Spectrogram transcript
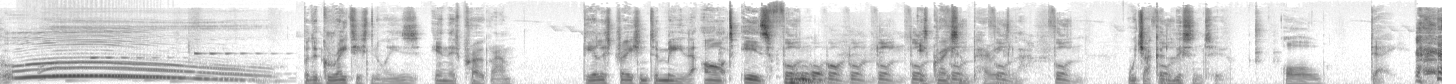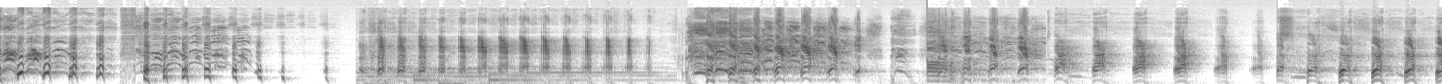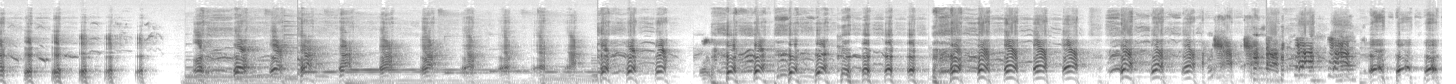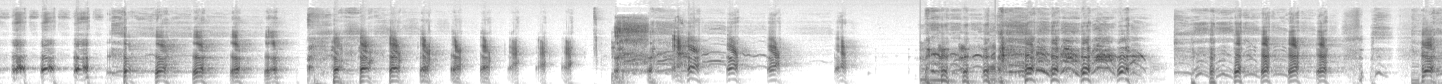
but the greatest noise in this program, the illustration to me that art is fun, fun, fun, fun, is Grayson Perry's laugh, fun, which I could listen to all day.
